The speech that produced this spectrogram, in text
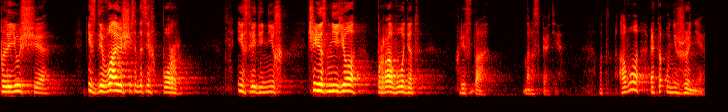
плюющая, издевающаяся до сих пор. И среди них через нее проводят Христа на распятие. Вот, а вот это унижение.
